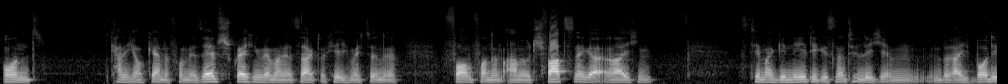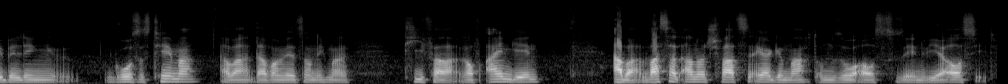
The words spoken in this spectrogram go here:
Und kann ich auch gerne von mir selbst sprechen, wenn man jetzt sagt, okay, ich möchte eine Form von einem Arnold Schwarzenegger erreichen. Das Thema Genetik ist natürlich im, im Bereich Bodybuilding ein großes Thema, aber da wollen wir jetzt noch nicht mal tiefer drauf eingehen. Aber was hat Arnold Schwarzenegger gemacht, um so auszusehen, wie er aussieht?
